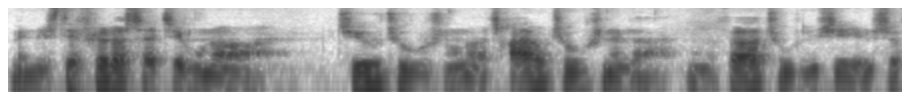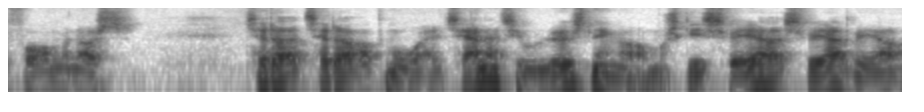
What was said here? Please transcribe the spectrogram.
Men hvis det flytter sig til 120.000, 130.000 eller 140.000, så får man også tættere og tættere op mod alternative løsninger, og måske sværere og sværere ved at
